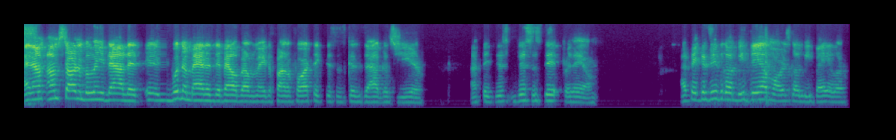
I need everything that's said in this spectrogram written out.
And I'm, I'm starting to believe now that it wouldn't have mattered if Alabama made the Final Four. I think this is Gonzaga's year. I think this this is it for them. I think it's either going to be them or it's going to be Baylor.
